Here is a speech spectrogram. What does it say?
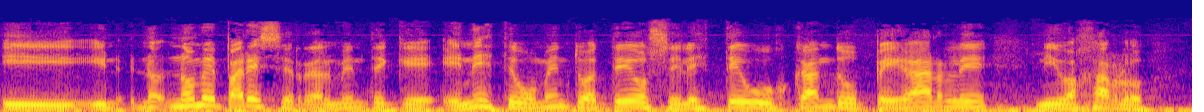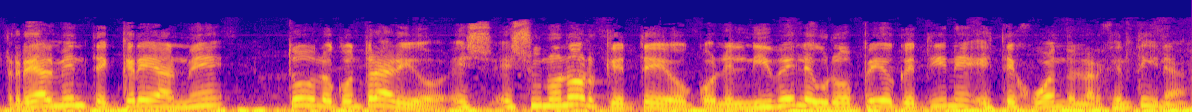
Y, y no, no me parece realmente que en este momento a Teo se le esté buscando pegarle ni bajarlo. Realmente, créanme, todo lo contrario. Es, es un honor que Teo, con el nivel europeo que tiene, esté jugando en la Argentina.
